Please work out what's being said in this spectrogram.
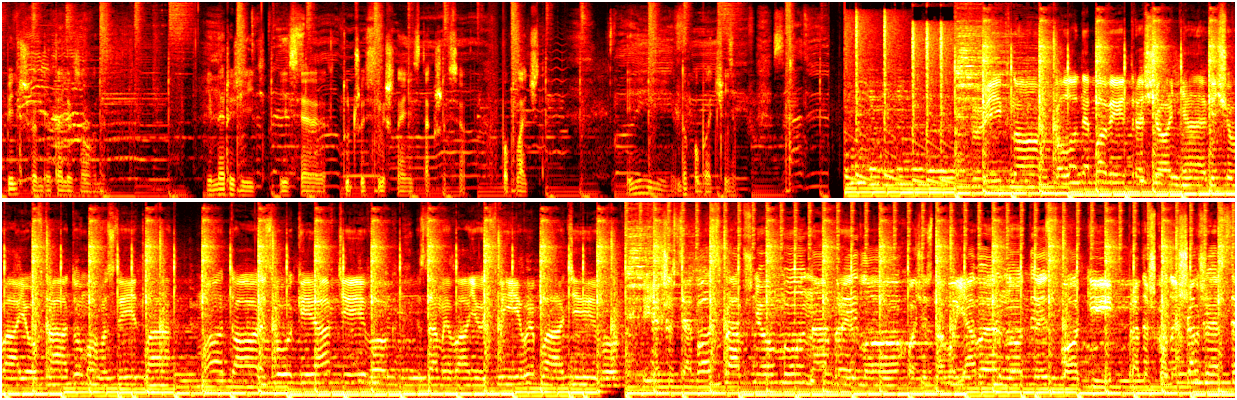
більш деталізоване. І не режіть, якщо тут щось смішне, і так що все. Поплачте. І до побачення. Вікно, холодне повітря щодня. Відчуваю втрату мого світла. Мотор, звуки автівок білих платівок. Якщо це по-справжньому набридло, хочу знову я вернути спокій. Правда, шкода, що вже все.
